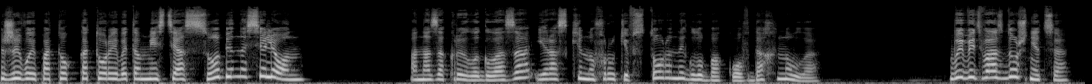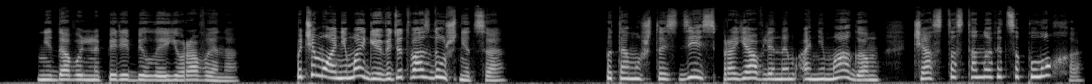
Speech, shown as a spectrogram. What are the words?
живой поток которой в этом месте особенно силен», она закрыла глаза и, раскинув руки в стороны, глубоко вдохнула. «Вы ведь воздушница!» — недовольно перебила ее Равена. «Почему анимагию ведет воздушница?» «Потому что здесь проявленным анимагом часто становится плохо»,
